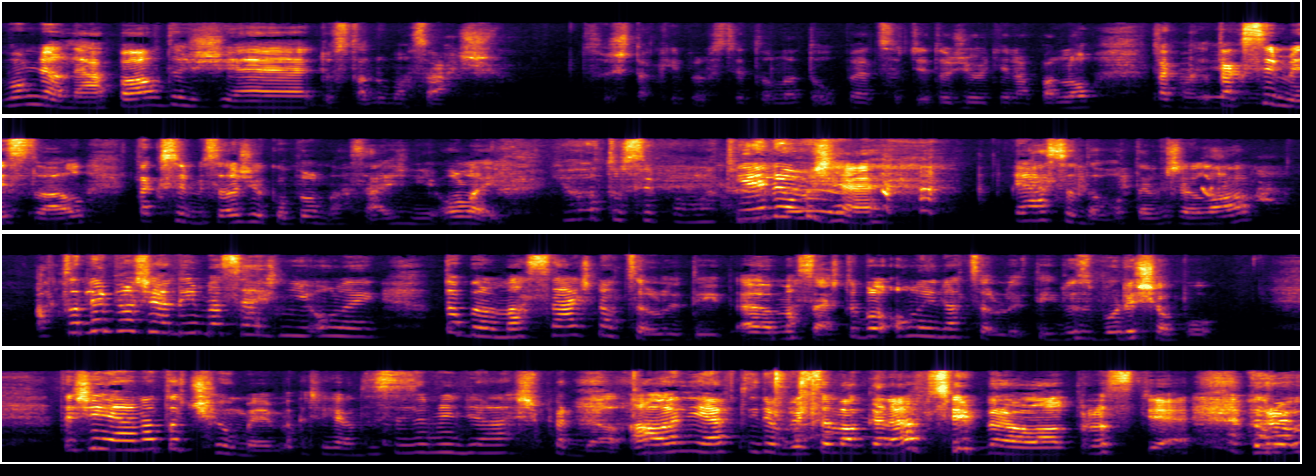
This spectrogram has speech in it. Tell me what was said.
on měl nápad, že dostanu masáž. Což taky prostě tohle to úplně, co tě to životě napadlo, tak, Ojej. tak si myslel, tak si myslel, že koupil masážní olej. Jo, to si pamatuju. Jenomže já jsem to otevřela a to nebyl žádný masážní olej, to byl masáž na celulitíd, uh, masáž, to byl olej na celulitídu z body shopu. Takže já na to čumím a říkám, ty si ze mě děláš prdel. Ale já v té době jsem akorát přibrala prostě. Hrou,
